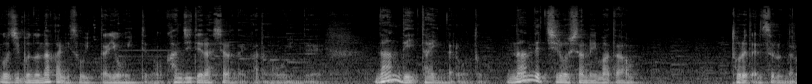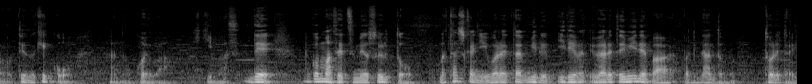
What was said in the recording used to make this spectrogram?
ご自分の中にそういった要因っていうのを感じてらっしゃらない方が多いんでなんで痛いんだろうとなんで治療したのにまた取れたりするんだろうっていうのは結構あの声は聞きますで僕はまあ説明をすると、まあ、確かに言われた見る言われてみればやっぱり何度も取れたり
